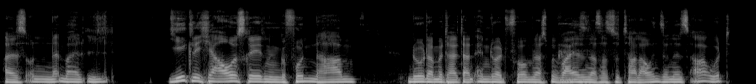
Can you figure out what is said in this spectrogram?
alles und immer jegliche Ausreden gefunden haben. Nur damit halt dann Android-Firmen das beweisen, dass das totaler Unsinn ist. Aber gut,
